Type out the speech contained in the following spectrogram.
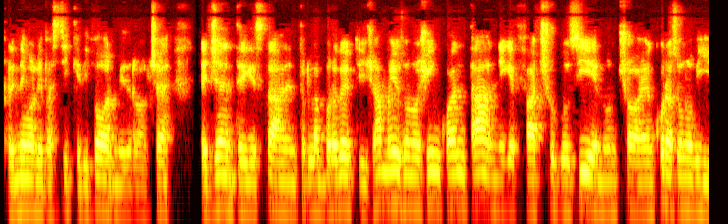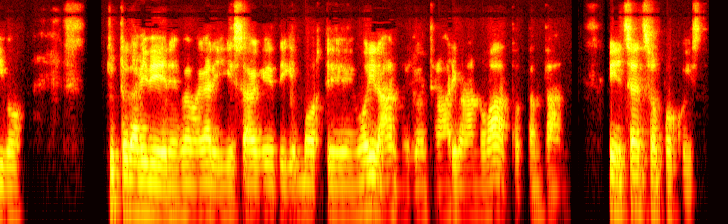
prendevano le pasticche di Formitrol, cioè è gente che sta dentro il laboratorio e ti dice ah, ma io sono 50 anni che faccio così e non c'ho, e ancora sono vivo. Tutto da vedere, poi magari chissà che, di che morte moriranno, arrivano a 90, 80 anni. Quindi il senso è un po' questo.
